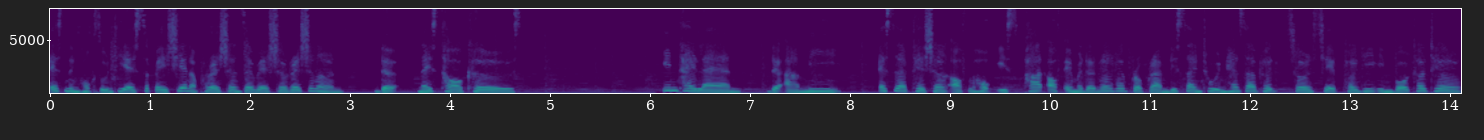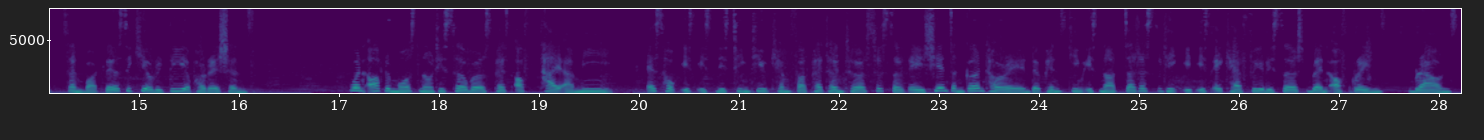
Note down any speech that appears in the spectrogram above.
S-160TH Special Operations Service Regiment, the Night Stalkers. In Thailand, the Army Exploitation of Hok is part of a modern program designed to enhance security in both territorial and border security operations. One of the most noticeable aspects of Thai Army S6 is its distinctive camouflage pattern South Asian jungle terrain. The paint scheme is not just aesthetic, it is a carefully researched blend of greens, browns,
